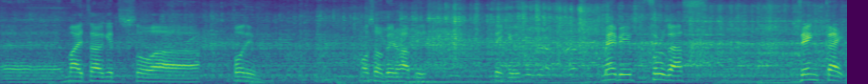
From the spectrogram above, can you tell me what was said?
Uh, my target so uh, podium. Also very happy. Thank you. Maybe full gas. 全開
